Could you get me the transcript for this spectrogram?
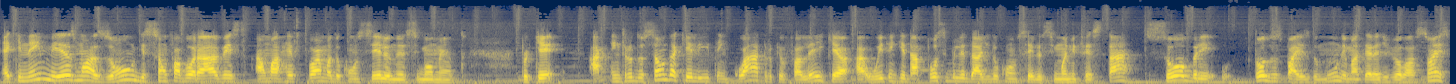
é que nem mesmo as ONGs são favoráveis a uma reforma do Conselho nesse momento. Porque a introdução daquele item 4 que eu falei, que é o item que dá a possibilidade do Conselho se manifestar sobre todos os países do mundo em matéria de violações,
